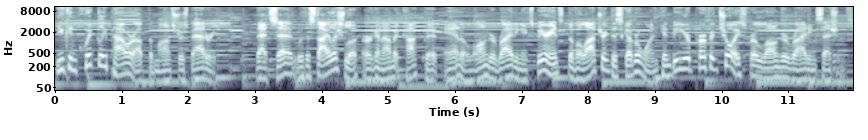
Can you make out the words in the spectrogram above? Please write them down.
you can quickly power up the monstrous battery. That said, with a stylish look, ergonomic cockpit, and a longer riding experience, the Velotric Discover One can be your perfect choice for longer riding sessions.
